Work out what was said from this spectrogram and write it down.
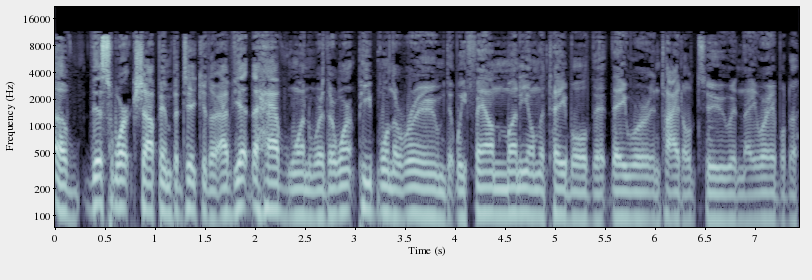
of this workshop in particular. I've yet to have one where there weren't people in the room that we found money on the table that they were entitled to, and they were able to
